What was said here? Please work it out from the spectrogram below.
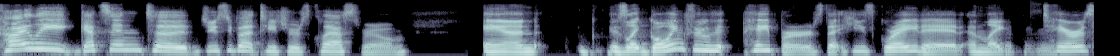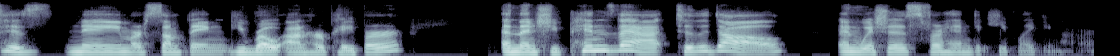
Kylie gets into Juicy Butt Teacher's classroom and is like going through papers that he's graded and like Mhm. tears his name or something he wrote on her paper. And then she pins that to the doll and wishes for him to keep liking her.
